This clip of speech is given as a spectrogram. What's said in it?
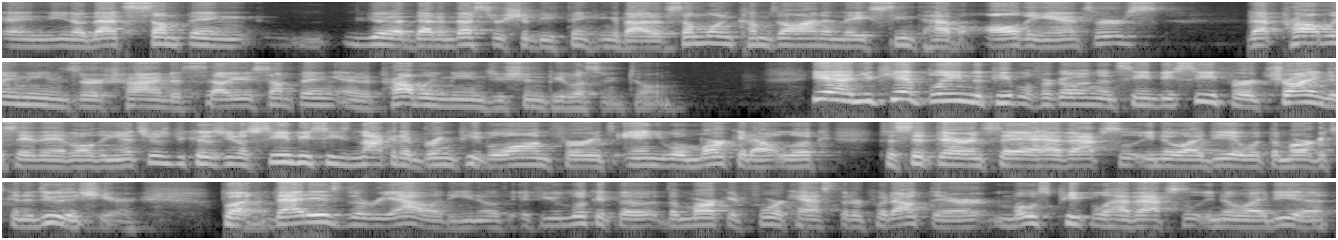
and you know that's something you know, that investors should be thinking about. If someone comes on and they seem to have all the answers, that probably means they're trying to sell you something, and it probably means you shouldn't be listening to them. Yeah, and you can't blame the people for going on CNBC for trying to say they have all the answers because, you know, CNBC is not going to bring people on for its annual market outlook to sit there and say, I have absolutely no idea what the market's going to do this year. But right. that is the reality. You know, if, if you look at the, the market forecasts that are put out there, most people have absolutely no idea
